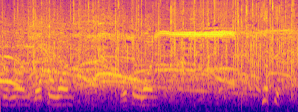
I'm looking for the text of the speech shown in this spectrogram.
for one. Go for one. go for one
